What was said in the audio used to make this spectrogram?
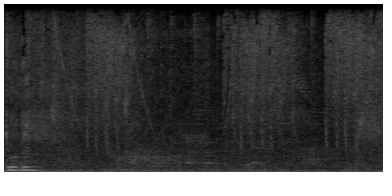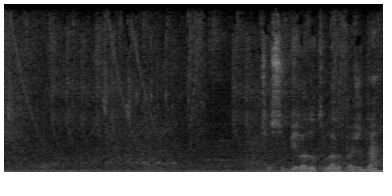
Tudo. Deixa eu subir lá do outro lado pra ajudar.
